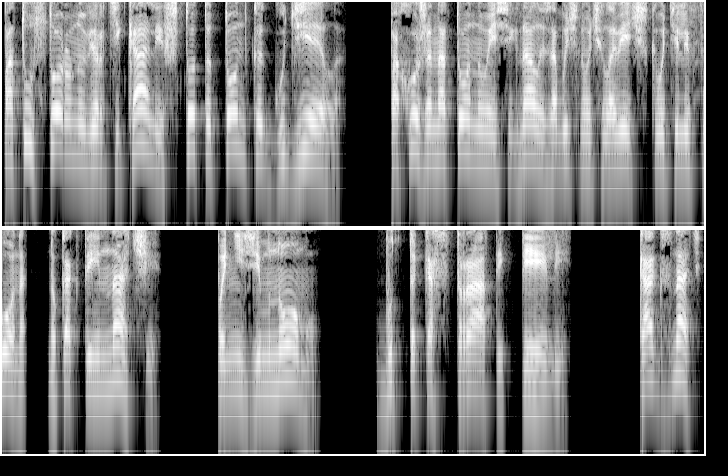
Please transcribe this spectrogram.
По ту сторону вертикали что-то тонко гудело, похоже на тоновый сигнал из обычного человеческого телефона, но как-то иначе, по-неземному, будто кастраты пели. Как знать,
